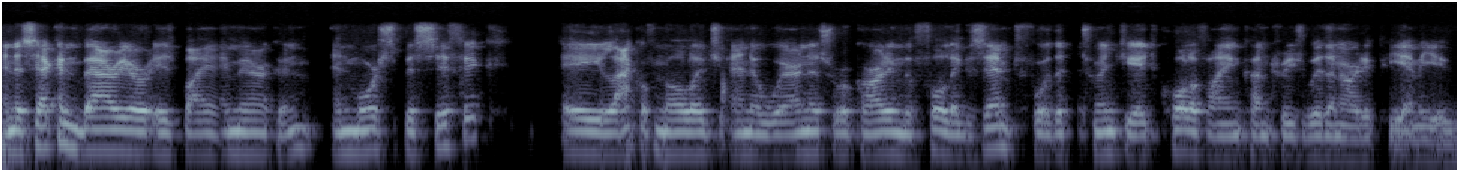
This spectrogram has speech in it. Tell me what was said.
And the second barrier is Buy American and more specific, a lack of knowledge and awareness regarding the full exempt for the 28 qualifying countries with an RDP MOU.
